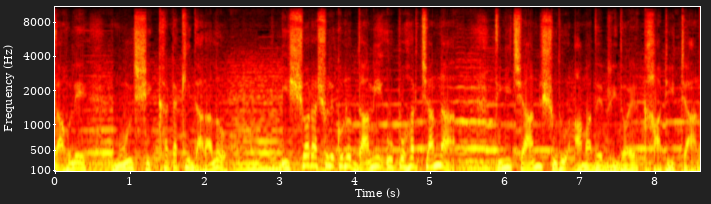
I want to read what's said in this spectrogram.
তাহলে মূল শিক্ষাটা কি দাঁড়াল? ঈশ্বর আসলে কোনো দামি উপহার চান না? তিনি চান শুধু আমাদের হৃদয়ের খাঁটি টান।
